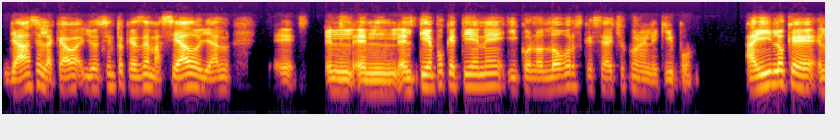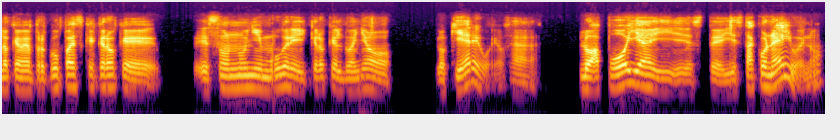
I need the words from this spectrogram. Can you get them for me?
ya se le acaba, yo siento que es demasiado ya eh, el, el, el tiempo que tiene y con los logros que se ha hecho con el equipo. Ahí lo que, lo que me preocupa es que creo que es un uña y mugre y creo que el dueño lo quiere, güey. O sea, lo apoya y, este, y está con él, güey, ¿no?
